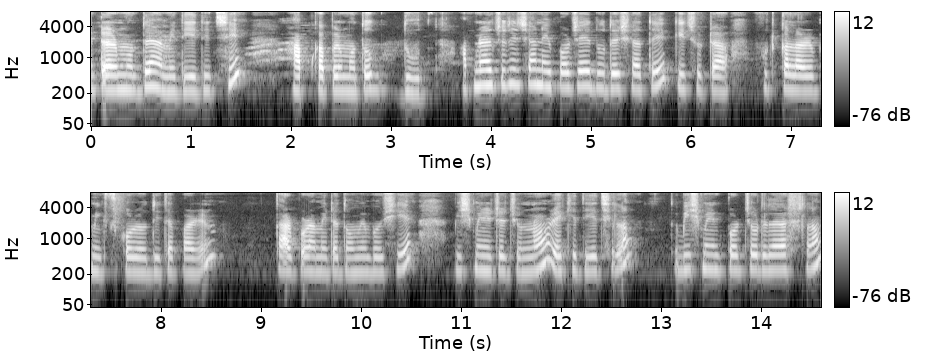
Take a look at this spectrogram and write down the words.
এটার মধ্যে আমি দিয়ে দিচ্ছি হাফ কাপের মতো দুধ। আপনারা যদি চান এই পর্যায়ে দুধের সাথে কিছুটা ফুড কালার মিক্স করেও দিতে পারেন। তারপর আমি এটা দমে বসিয়ে বিশ মিনিটের জন্য রেখে দিয়েছিলাম। তো বিশ মিনিট পর চলে আসলাম।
